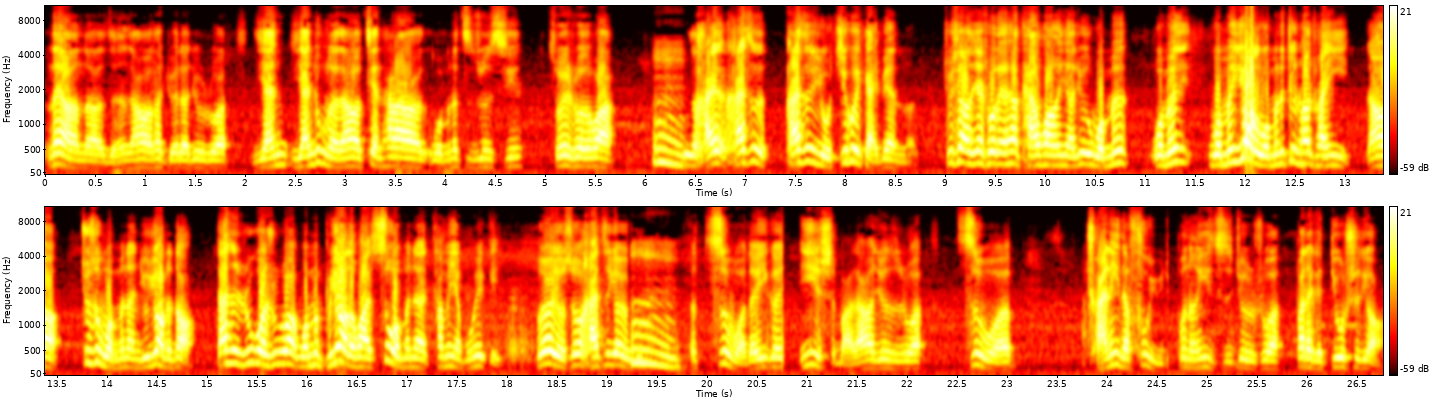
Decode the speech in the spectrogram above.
那样的人，然后他觉得就是说严严重的，然后践踏了我们的自尊心。所以说的话，嗯，就是还还是还是有机会改变的，就像人家说的，像弹簧一样，就是我们我们我们要了我们的正常传译，然后就是我们的你就要得到。但是如果是说我们不要的话，是我们的，他们也不会给。所以有时候还是要有嗯自我的一个意识吧，然后就是说自我权利的赋予，不能一直就是说把它给丢失掉。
